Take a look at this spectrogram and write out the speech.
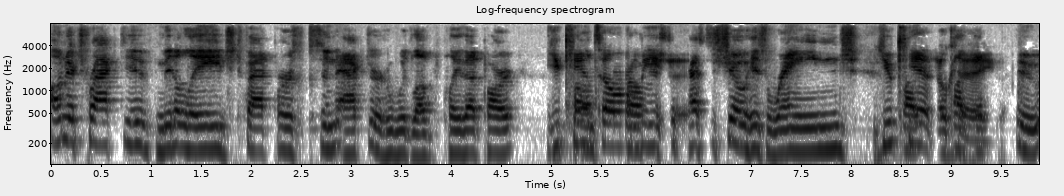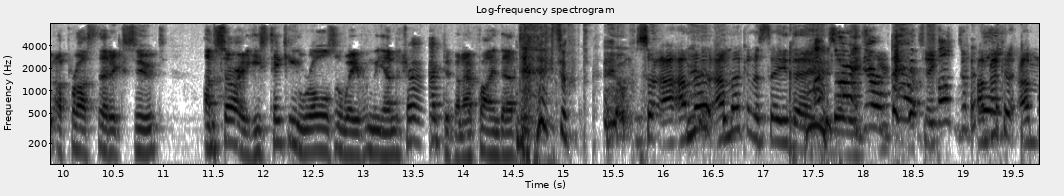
unattractive, middle-aged, fat person actor who would love to play that part. You can't Colin tell Farrell me. has to, has to show his range. You can't. like- Okay. to a prosthetic suit. I'm sorry, he's taking roles away from the unattractive, and I find that. So I, I'm not. I'm not going to say that. I'm sorry, there are, there are Take- tons of I'm roles. not. Gonna, I'm,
